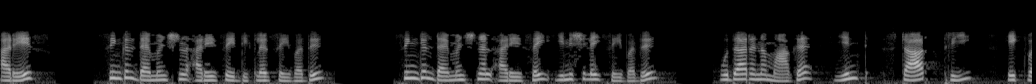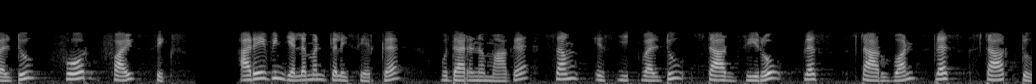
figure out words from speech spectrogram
அரேஸ் சிங்கிள் டைமென்ஷனல் அரேஸ் ஐ டிக்ளேர் செய்வது சிங்கிள் டைமென்ஷனல் அரேஸ் ஐ இனிஷியலைஸ் செய்வது. உதாரணமாக இன்ட் ஸ்டார்3 எக்குவல் டோ 4 5 6 அரேவின் ன் elementகளை சேர்க்க உதாரணமாக sum is equal to star 0 plus star 1 plus star 2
